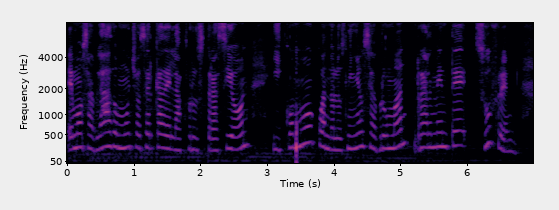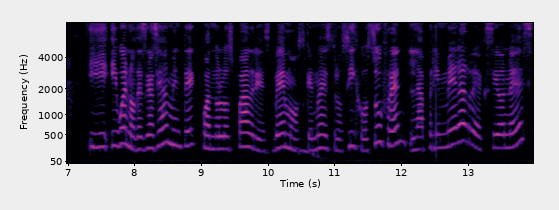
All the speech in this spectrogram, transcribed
hemos hablado mucho acerca de la frustración y cómo cuando los niños se abruman realmente sufren. Y, y, bueno, desgraciadamente cuando los padres vemos que nuestros hijos sufren, la primera reacción es,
